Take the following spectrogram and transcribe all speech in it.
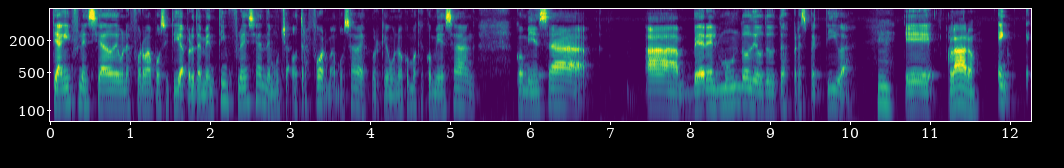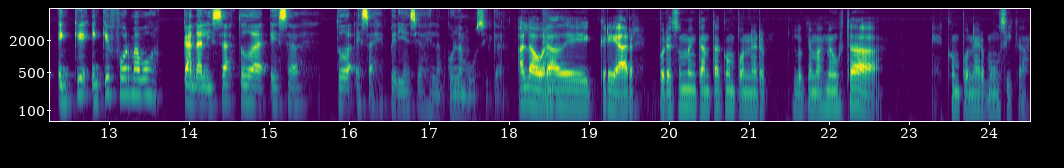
te han influenciado de una forma positiva, pero también te influencian de muchas otras formas, vos sabes, porque uno como que comienza, comienza a ver el mundo de, otras perspectivas. Mm, eh, claro. ¿en, en, qué, ¿En qué forma vos canalizas todas esas todas esas experiencias con la música? A la hora de crear, por eso me encanta componer. Lo que más me gusta es componer música.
